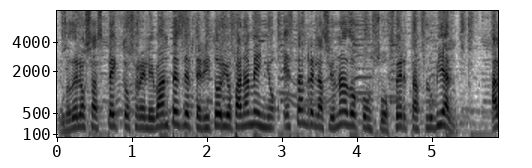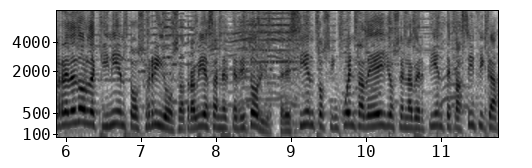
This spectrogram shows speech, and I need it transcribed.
uno de los aspectos relevantes del territorio panameño están relacionado con su oferta fluvial. Alrededor de 500 ríos atraviesan el territorio, 350 de ellos en la vertiente pacífica,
